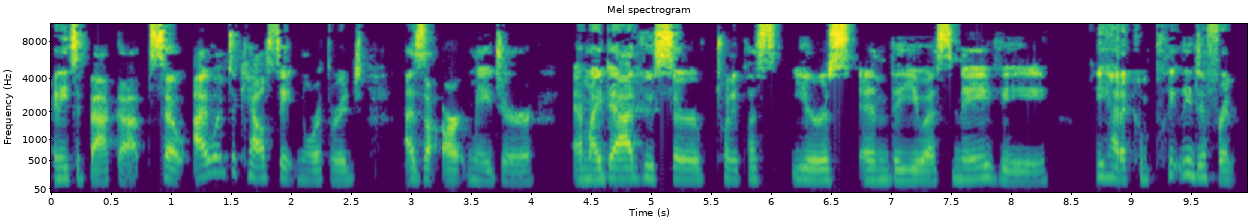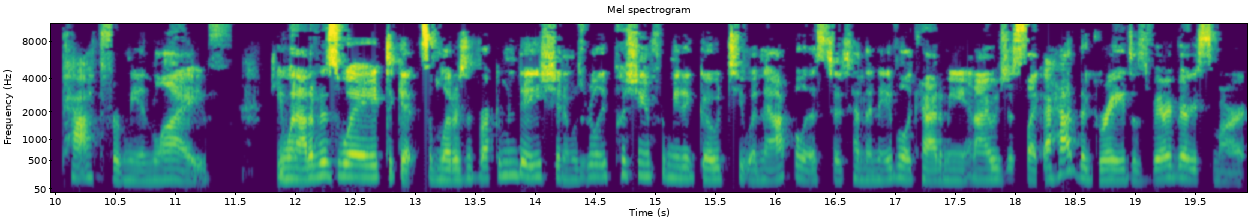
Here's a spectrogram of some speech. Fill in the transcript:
I need to back up. So I went to Cal State Northridge as an art major and my dad who served 20 plus years in the US Navy he had a completely different path for me in life. He went out of his way to get some letters of recommendation and was really pushing for me to go to Annapolis to attend the Naval Academy. And I was just like, I had the grades, I was very, very smart.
